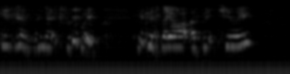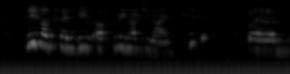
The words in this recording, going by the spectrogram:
give them an extra point. because they are a bit chewy. These are the same. These are three ninety nine. um,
